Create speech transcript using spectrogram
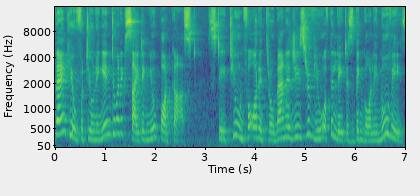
Thank you for tuning in to an exciting new podcast. Stay tuned for Orithro Banerjee's review of the latest Bengali movies.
